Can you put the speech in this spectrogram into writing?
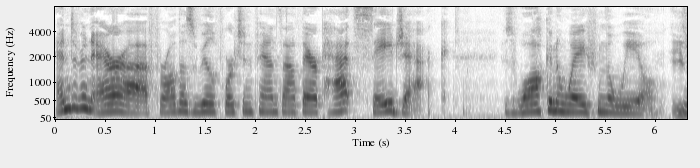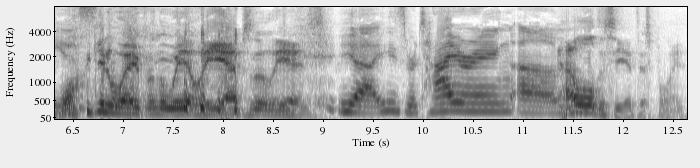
End of an era for all those Wheel of Fortune fans out there. Pat Sajak is walking away from the wheel. He's He walking away from the wheel. He absolutely is. yeah, he's retiring. Um, How old is he at this point?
